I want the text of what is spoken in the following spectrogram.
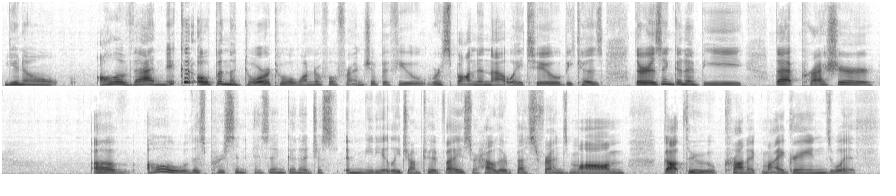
you know, all of that. And it could open the door to a wonderful friendship if you respond in that way too, because there isn't going to be that pressure of oh this person isn't gonna just immediately jump to advice or how their best friend's mom got through chronic migraines with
